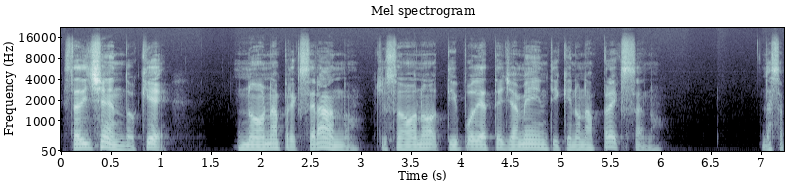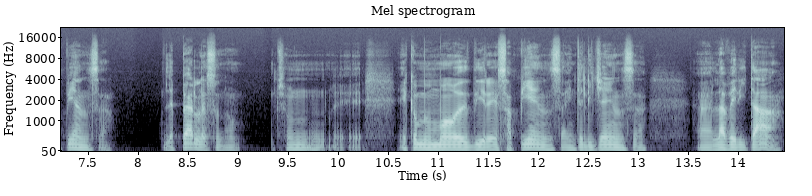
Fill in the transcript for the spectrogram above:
sta dicendo che non apprezzeranno. Ci sono tipo di atteggiamenti che non apprezzano la sapienza. Le perle sono, sono è come un modo di dire sapienza, intelligenza, eh, la verità.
